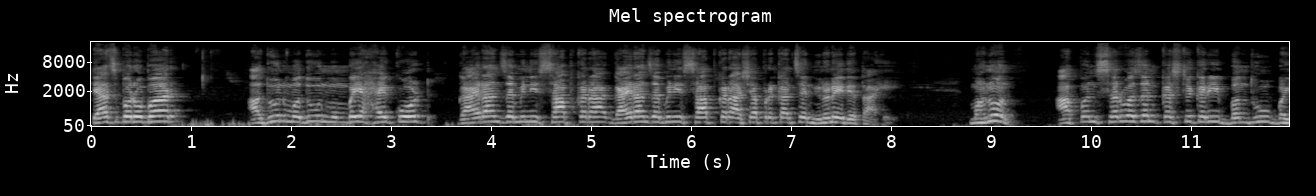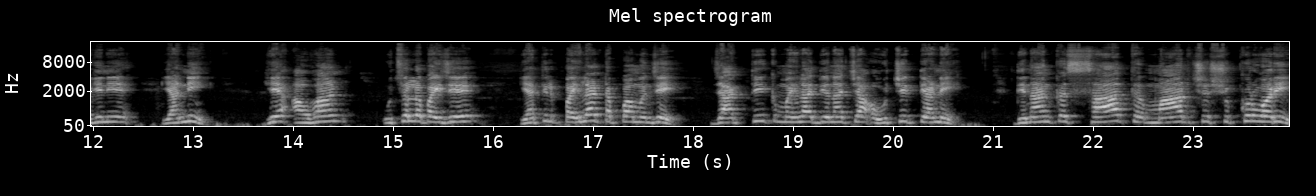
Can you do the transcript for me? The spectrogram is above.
त्याचबरोबर अधूनमधून मुंबई हायकोर्ट गायरान जमिनी साफ करा गायरान जमिनी साफ करा अशा प्रकारचे निर्णय देत आहे. म्हणून आपण सर्वजण कष्टकरी बंधू भगिनी यांनी हे आव्हान उचललं पाहिजे. यातील पहिला टप्पा म्हणजे जागतिक महिला दिनाच्या औचित्याने दिनांक सात मार्च शुक्रवारी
